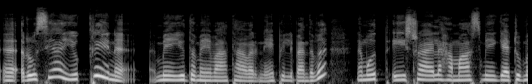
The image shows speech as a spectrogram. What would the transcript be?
රුසියා යුක්්‍රීන මේ යුද මේ වාතාවරණය පිළිබඳව. නමුත් ඊශ්‍රායල හමාස් මේ ගැටුම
